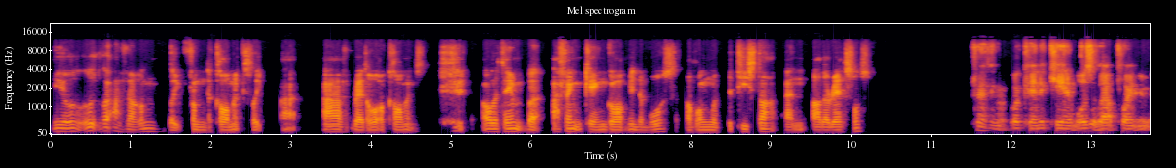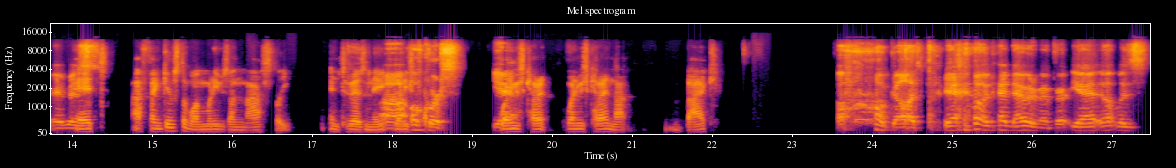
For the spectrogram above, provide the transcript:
he looked like a villain like from the comics. Like I, I've read a lot of comics all the time, but I think Kane got me the most, along with Batista and other wrestlers. trying to think what, kind of Kane it was at that point. It, was, It, I think it was the one when he was unmasked, like in two thousand eight. uh, of course, yeah. when he was carrying when he was carrying that bag. Oh, God, yeah. now I remember. Yeah, that was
